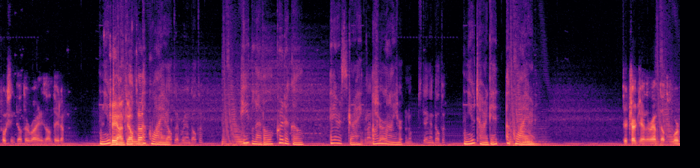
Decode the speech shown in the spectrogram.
Focusing Delta, Ryan is on Theta. New Okay, on target Delta. On acquired. Delta, everybody on Delta. Heat level critical. Airstrike Moving on online. Char no, staying on Delta. New target acquired. They're charging on the ramp, Delta 4.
